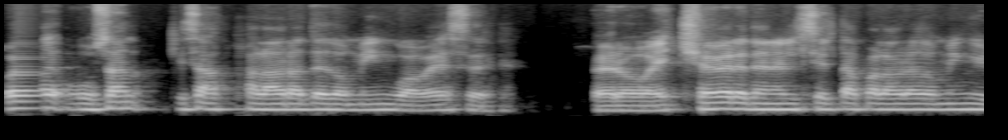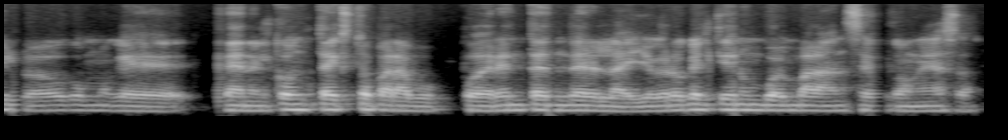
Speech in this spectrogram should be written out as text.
Pues, usan quizás palabras de domingo a veces, pero es chévere tener cierta palabra de domingo y luego como que tener contexto para po- poder entenderla. Y yo creo que él tiene un buen balance con eso.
